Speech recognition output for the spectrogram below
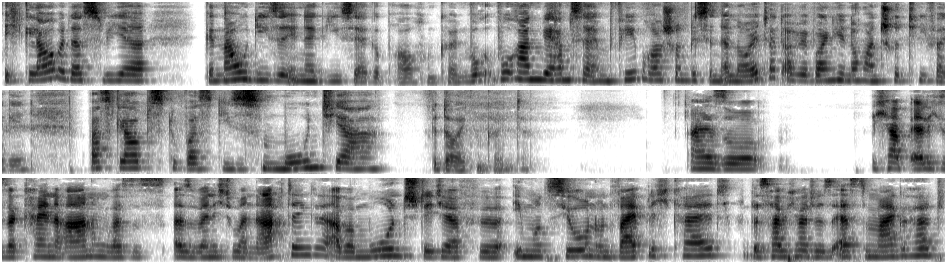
ich glaube, dass wir genau diese Energie sehr gebrauchen können. Woran, wir haben es ja im Februar schon ein bisschen erläutert, aber wir wollen hier noch einen Schritt tiefer gehen. Was glaubst du, was dieses Mondjahr bedeuten könnte? Also, ich habe ehrlich gesagt keine Ahnung, was es, also wenn ich drüber nachdenke, aber Mond steht ja für Emotion und Weiblichkeit. Das habe ich heute das erste Mal gehört,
